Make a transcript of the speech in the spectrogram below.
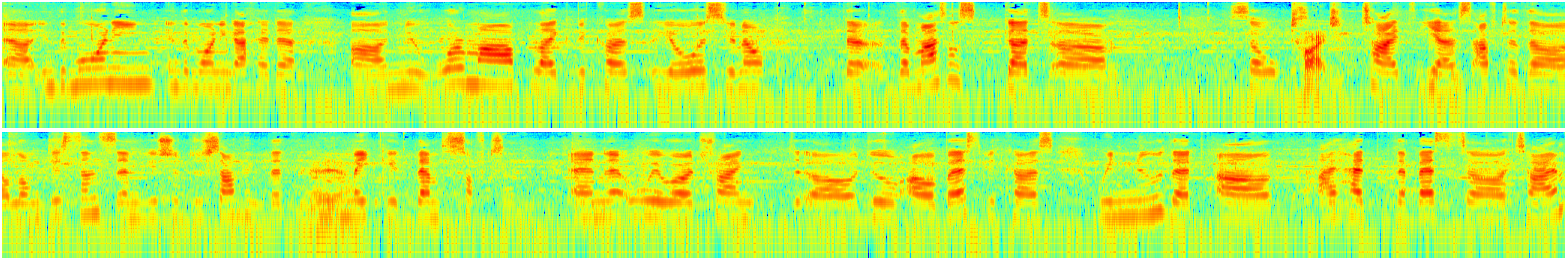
Uh, in the morning, in the morning I had a, a new warm up, like because you always, you know, the the muscles got. Um, so tight. Tight, yes, mm -hmm. after the long distance, and you should do something that yeah, yeah. make it, them soften. And we were trying to uh, do our best because we knew that uh, I had the best uh, time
